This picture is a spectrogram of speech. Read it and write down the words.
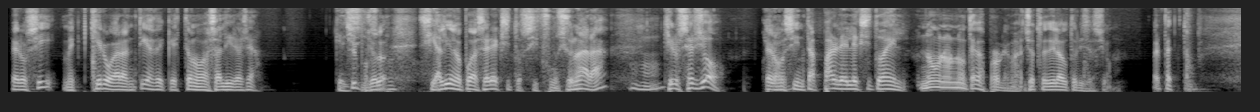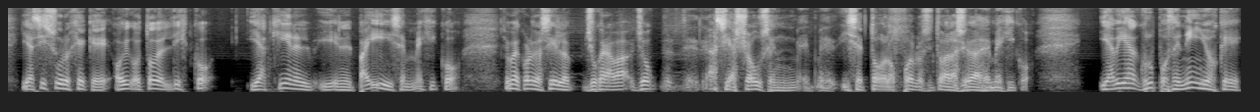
Pero sí, me quiero garantías de que esto no va a salir allá. Que Sí, si, yo lo- si alguien lo puede hacer éxito, si funcionara, quiero ser yo. Pero sin taparle el éxito a él. No, no, no tengas problemas. Yo te doy la autorización. Perfecto. Y así surge que oigo todo el disco y aquí en el, y en el país, en México, yo me acuerdo así, yo grababa, yo eh, hacía shows, en, eh, hice todos los pueblos y todas las ciudades de México. Y había grupos de niños que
